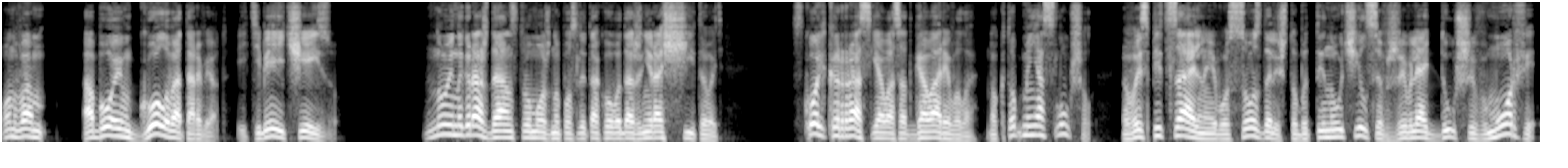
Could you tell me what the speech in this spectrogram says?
он вам обоим головы оторвет, и тебе, и Чейзу. Ну и на гражданство можно после такого даже не рассчитывать. Сколько раз я вас отговаривала, но кто бы меня слушал? Вы специально его создали, чтобы ты научился вживлять души в морфи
